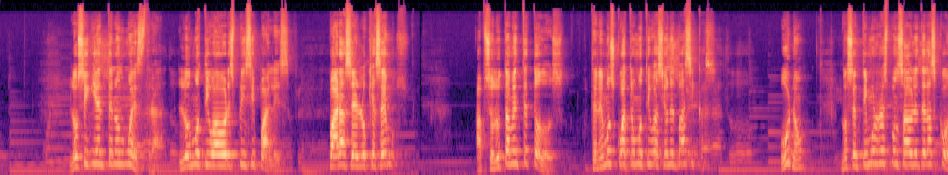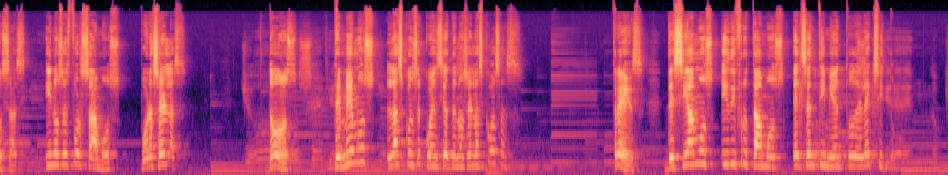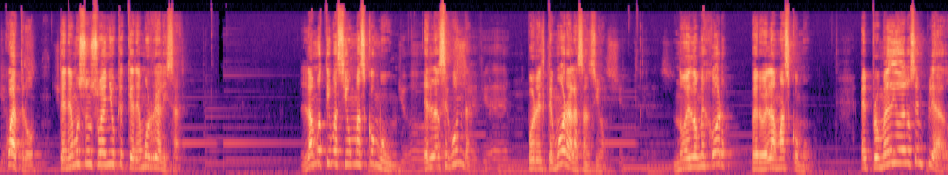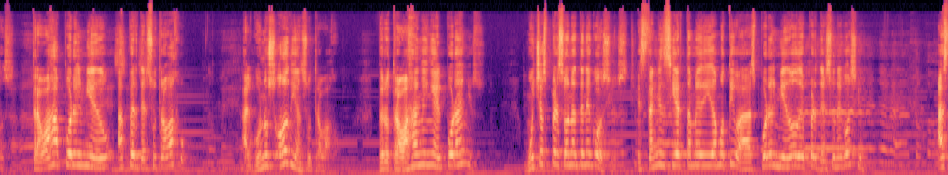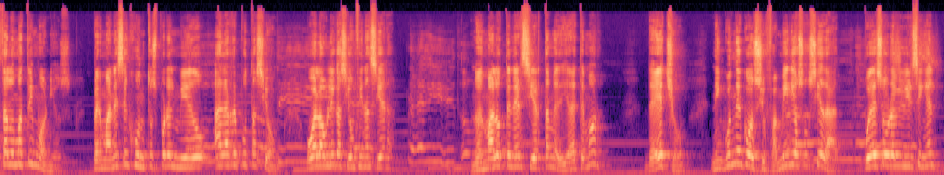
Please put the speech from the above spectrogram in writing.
Lo siguiente nos muestra los motivadores principales para hacer lo que hacemos. Absolutamente todos tenemos cuatro motivaciones básicas. Uno, nos sentimos responsables de las cosas y nos esforzamos por hacerlas. Dos, tememos las consecuencias de no hacer las cosas. Tres, deseamos y disfrutamos el sentimiento del éxito. Cuatro, tenemos un sueño que queremos realizar. La motivación más común es la segunda, por el temor a la sanción. No es lo mejor, pero es la más común. El promedio de los empleados trabaja por el miedo a perder su trabajo. Algunos odian su trabajo, pero trabajan en él por años. Muchas personas de negocios están en cierta medida motivadas por el miedo de perder su negocio. Hasta los matrimonios permanecen juntos por el miedo a la reputación o a la obligación financiera. No es malo tener cierta medida de temor. De hecho, ningún negocio, familia o sociedad puede sobrevivir sin él.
